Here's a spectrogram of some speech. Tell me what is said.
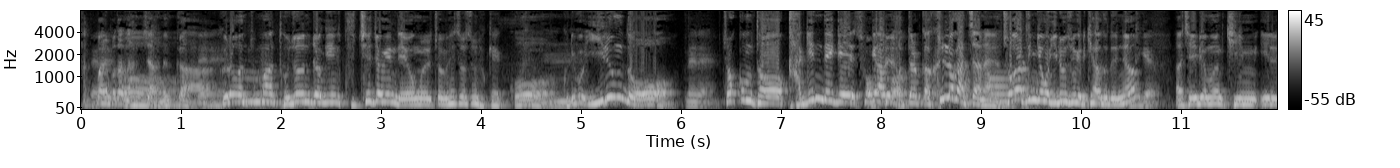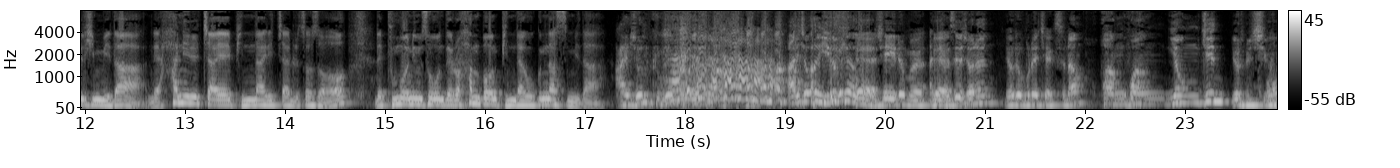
닭발보다 낫지 어, 않을까. 네. 그런 좀만 도전적인 구체적인 내용을 좀 해줬으면 좋겠고 그리고 이름도 네네. 조금 더 각인되게 소개하면? 어, 떨까 흘러갔잖아요. 저 같은 경우 이름 소개 이렇게 하거든요. 아, 제 이름은 김일희입니다. 네, 한일자에 빛나리자를 써서 네, 부모님 소원대로 한 번 빛나고 끝났습니다. 아니 저는 그거 아니 저는 이렇게 하거든요 네. 제 이름을 안녕하세요 네. 저는 여러분의 잭슨왕 황황영진 이런 식으로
